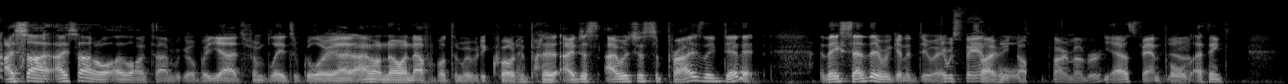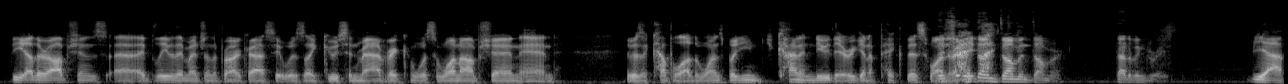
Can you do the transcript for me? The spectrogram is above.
I saw I saw it a long time ago, but yeah, it's from Blades of Glory. I, I don't know enough about the movie to quote it, but I just I was just surprised they did it. They said they were going to do it. It was fan so I- pulled, if I remember. Yeah, it was fan pulled. Yeah. I think the other options, uh, I believe they mentioned the broadcast, it was like Goose and Maverick was the one option, and there was a couple other ones, but you, you kind of knew they were going to pick this one. They should right? have done Dumb and Dumber. That'd have been great. Yeah,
